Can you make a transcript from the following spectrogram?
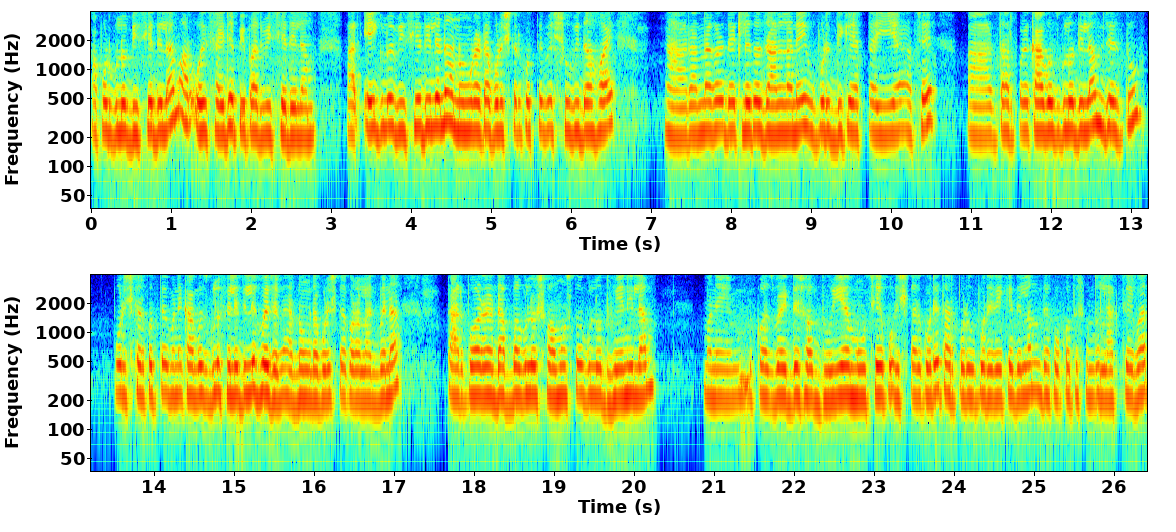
কাপড়গুলো বিছিয়ে দিলাম আর ওই সাইডে পেপার বিছিয়ে দিলাম। আর এইগুলো বিছিয়ে দিলে না নোংরাটা পরিষ্কার করতে বেশ সুবিধা হয়। আর রান্নাঘরে দেখলে তো জানলা নেই, উপরের দিকে একটা ইয়ে আছে। আর তারপরে কাগজগুলো দিলাম যেহেতু পরিষ্কার করতে মানে কাগজগুলো ফেলে দিলে হয়ে যাবে, আর নোংরা পরিষ্কার করা লাগবে না। তারপর ডাব্বাগুলো সমস্তগুলো ধুয়ে নিলাম। মানে কসবাইট দিয়ে সব ধুয়ে, মুছে, পরিষ্কার করে তারপরে উপরে রেখে দিলাম। দেখো কত সুন্দর লাগছে এবার,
